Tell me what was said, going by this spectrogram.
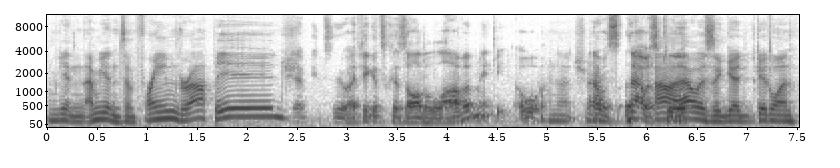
I'm getting I'm getting some frame droppage. Yeah, me too. I think it's because all the lava, maybe. Oh, I'm not sure. that was that was oh, cool. that was a good good one.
